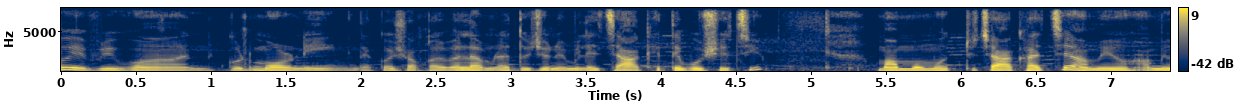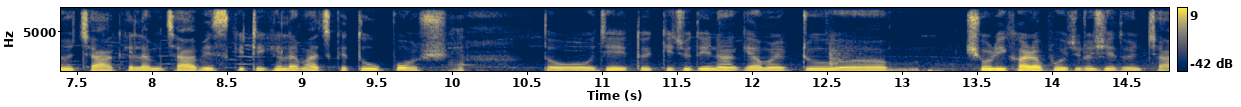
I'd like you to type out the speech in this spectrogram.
হ্যালো এভরিওয়ান গুড মর্নিং দেখো, সকালবেলা আমরা দুজনে মিলে চা খেতে বসেছি। মাম্মামও একটু চা খাচ্ছে, আমিও আমিও চা খেলাম, চা বিস্কিটে খেলাম। আজকে তো উপোস। তো যেহেতু কিছুদিন আগে আমার একটু শরীর খারাপ হয়েছিল সেজন্য চা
